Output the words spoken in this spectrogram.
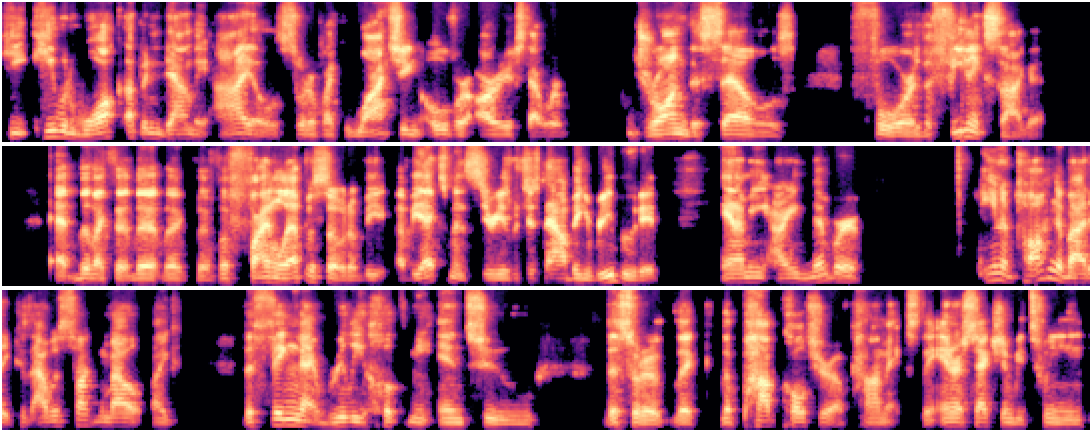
he he would walk up and down the aisles sort of like watching over artists that were drawing the cells for the Phoenix saga at the like the the the, the final episode of the of the X-Men series which is now being rebooted. And I mean, I remember ended up talking about it because I was talking about like the thing that really hooked me into the sort of like the pop culture of comics, the intersection between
